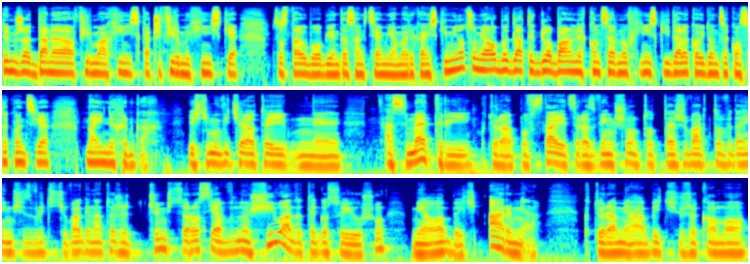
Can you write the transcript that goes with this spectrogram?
tym, że dana firma chińska czy firmy chińskie zostałyby objęte sankcjami amerykańskimi, no co miałoby dla tych globalnych koncernów chińskich daleko idące konsekwencje na innych rynkach. Jeśli mówicie o tej y, asymetrii, która powstaje coraz większą, to też warto, wydaje mi się, zwrócić uwagę na to, że czymś, co Rosja wnosiła do tego sojuszu, miała być armia, która miała być rzekomo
